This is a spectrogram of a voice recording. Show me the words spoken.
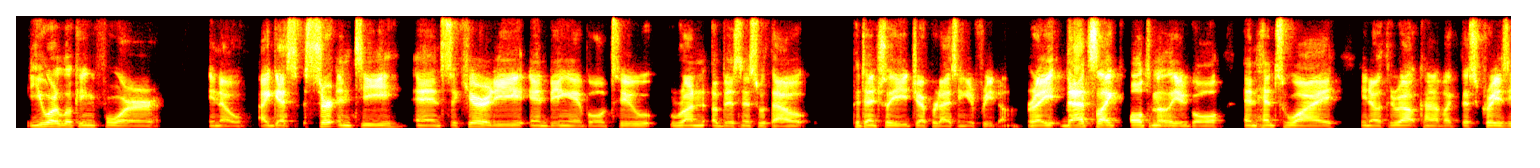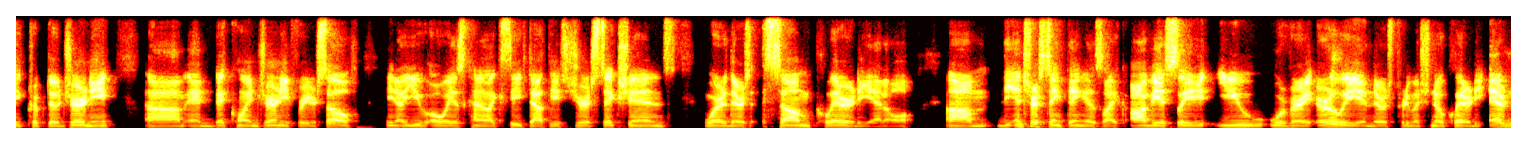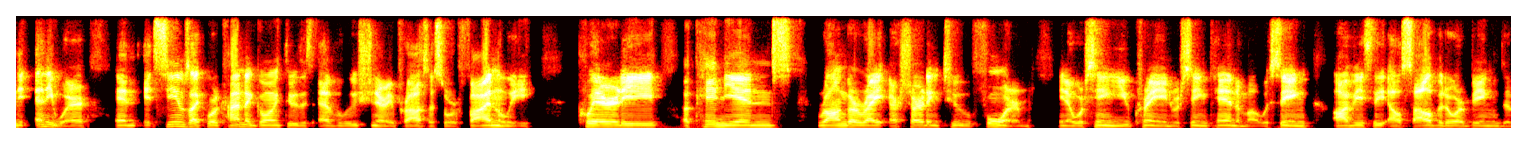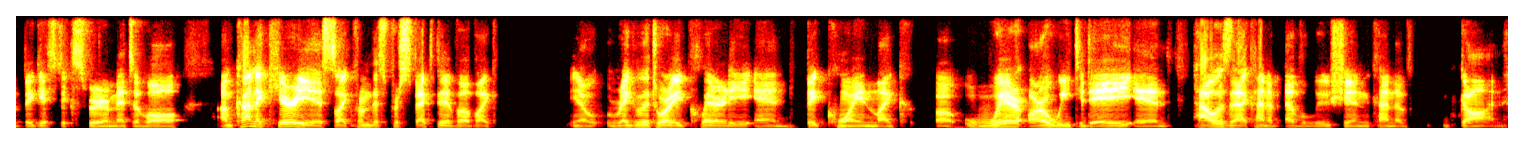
You are looking for you know, I guess certainty and security in being able to run a business without potentially jeopardizing your freedom, right? That's like ultimately your goal. And hence why, you know, throughout kind of like this crazy crypto journey um, and Bitcoin journey for yourself, you know, you've always kind of like seeked out these jurisdictions where there's some clarity at all. Um, the interesting thing is like obviously you were very early and there was pretty much no clarity any, anywhere and it seems like we're kind of going through this evolutionary process where finally clarity opinions wrong or right are starting to form you know, we're seeing Ukraine, we're seeing Panama, we're seeing obviously El Salvador being the biggest experiment of all. I'm kind of curious, like from this perspective of like, you know, regulatory clarity and Bitcoin, like uh, where are we today and how is that kind of evolution kind of gone?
